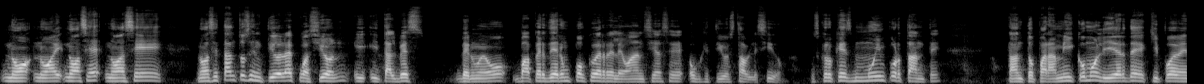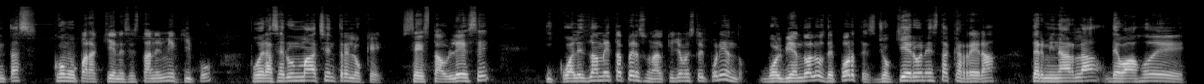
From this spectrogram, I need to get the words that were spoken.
no, no, hay, no hace, no hace no hace tanto sentido la ecuación y, tal vez de nuevo va a perder un poco de relevancia ese objetivo establecido. Entonces creo que es muy importante, tanto para mí como líder de equipo de ventas, como para quienes están en mi equipo, poder hacer un match entre lo que se establece y cuál es la meta personal que yo me estoy poniendo. Volviendo a los deportes, yo quiero en esta carrera terminarla debajo de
